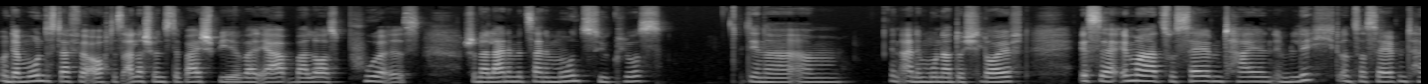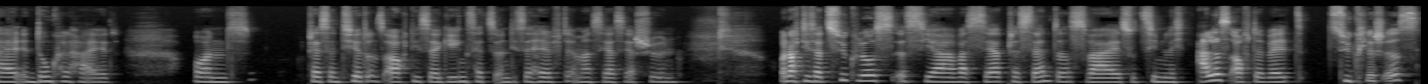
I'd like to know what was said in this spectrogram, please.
Und der Mond ist dafür auch das allerschönste Beispiel, weil er Balance pur ist. Schon alleine mit seinem Mondzyklus, den er ähm, in einem Monat durchläuft, ist er immer zu selben Teilen im Licht und zur selben Teil in Dunkelheit. Und präsentiert uns auch diese Gegensätze und diese Hälfte immer sehr, sehr schön. Und auch dieser Zyklus ist ja was sehr Präsentes, weil so ziemlich alles auf der Welt zyklisch ist.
